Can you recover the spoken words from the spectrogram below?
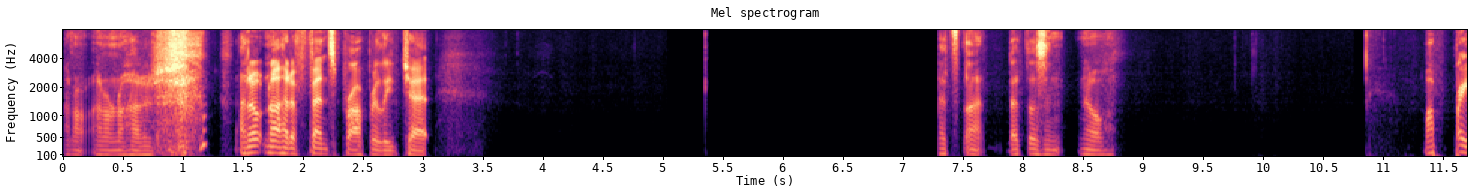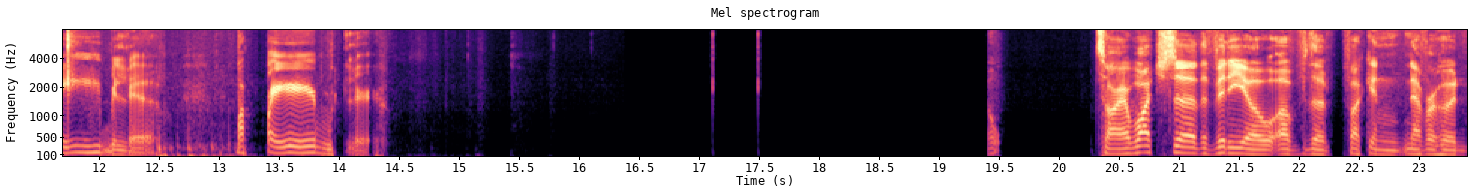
I don't. I don't know how to. I don't know how to fence properly, chat. That's not. That doesn't. No. My baby love. My baby love. Nope. Sorry, I watched uh, the video of the fucking Neverhood,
